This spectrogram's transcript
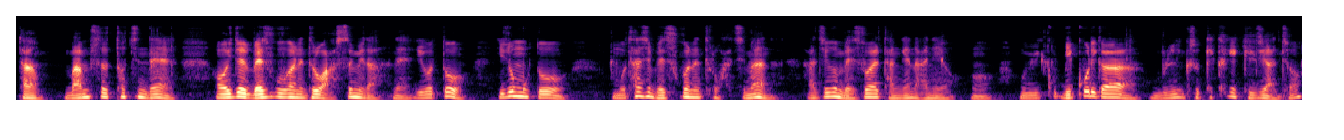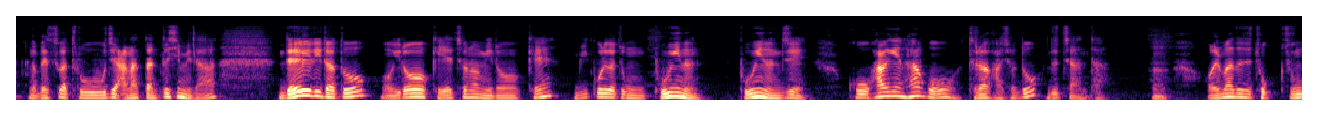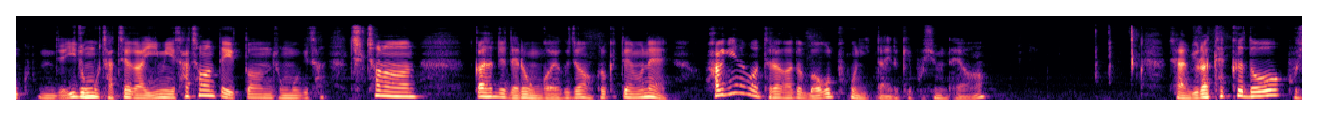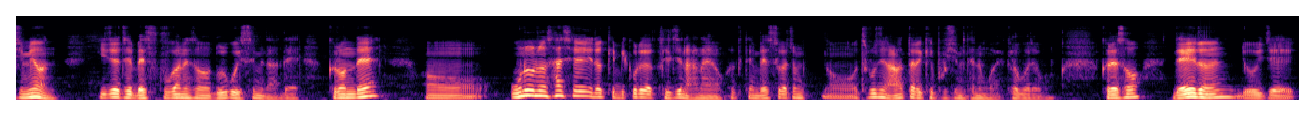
다음 맘스 터치인데 어, 이제 매수 구간에 들어왔습니다. 네, 이것도 이 종목도 뭐 사실 매수 구간에 들어왔지만 아직은 매수할 단계는 아니에요. 어, 뭐 밑고- 밑꼬 리가 물론 그렇게 크게 길지 않죠. 그러니까 매수가 들어오지 않았다는 뜻입니다. 내일이라도 어, 이렇게 얘처럼 이렇게 밑꼬리가 좀 보이는 보이는지 그 확인하고 들어가셔도 늦지 않다. 어, 얼마든지 족, 중, 이 종목 자체가 이미 4,000원대 있던 종목이 7,000원까지 내려온 거예요. 그죠? 그렇기 때문에 확인하고 들어가도 먹을 폭은 있다. 이렇게 보시면 돼요. 자, 뮤라테크도 보시면 이제 제 매수 구간에서 놀고 있습니다. 네. 그런데 어, 오늘은 사실 이렇게 밑꼬리가 길진 않아요. 그렇기 때문에 매수가 좀 어, 들어오진 않았다 이렇게 보시면 되는 거예요. 결과적으로. 그래서 내일은 요 이제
